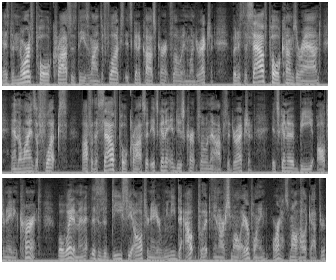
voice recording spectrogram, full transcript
As the North Pole crosses these lines of flux, it's going to cause current flow in one direction. But as the South Pole comes around and the lines of flux off of the South Pole cross it, it's going to induce current flow in the opposite direction. It's going to be alternating current. Well, wait a minute. This is a DC alternator. We need the output in our small airplane or a small helicopter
